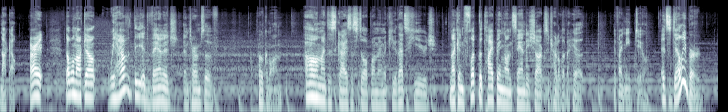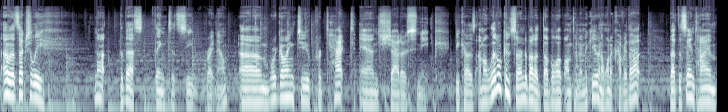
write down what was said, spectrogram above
Knockout. Alright, double knockout. We have the advantage in terms of Pokemon. Oh, my disguise is still up on Mimikyu. That's huge. And I can flip the typing on Sandy Shocks to try to live a hit, if I need to. It's Delibird. Oh, that's actually not the best thing to see right now. Um, we're going to Protect and Shadow Sneak, because I'm a little concerned about a double up onto Mimikyu, and I want to cover that. But at the same time,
